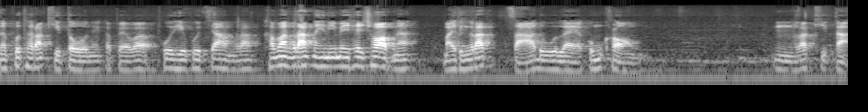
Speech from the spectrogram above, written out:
นะพุทธรักขิโตเนี่ยก็แปลว่าผู้ที่พุทธเจ้ารักคำว่ารักในที่นี้ไม่ใช่ชอบนะ หมายถึงรักษาดูแลคุ้มครอง อืมรักขิตะ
